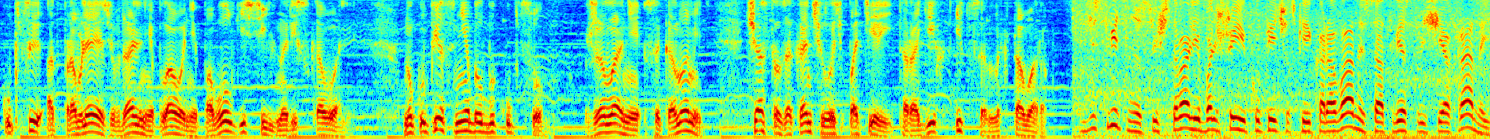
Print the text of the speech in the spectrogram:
Купцы, отправляясь в дальнее плавание по Волге, сильно рисковали. Но купец не был бы купцом. Желание сэкономить часто заканчивалось потерей дорогих и ценных товаров. Действительно, существовали большие купеческие караваны с соответствующей охраной,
